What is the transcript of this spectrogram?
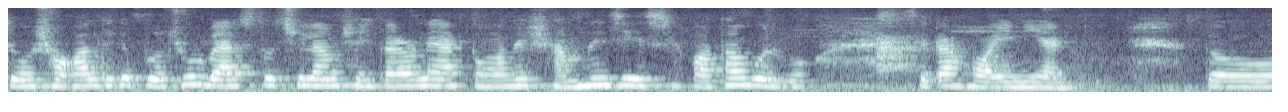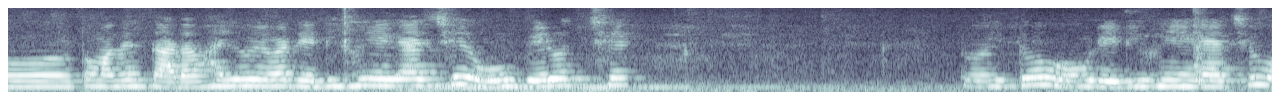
তো সকাল থেকে প্রচুর ব্যস্ত ছিলাম, সেই কারণে আর তোমাদের সামনে যে এসে কথা বলব, সেটা হয়নি আর কি। তো তোমাদের দাদাভাইও এবার রেডি হয়ে গেছে, ও বেরোচ্ছে। তো এই তো ও রেডি হয়ে গেছে, ও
